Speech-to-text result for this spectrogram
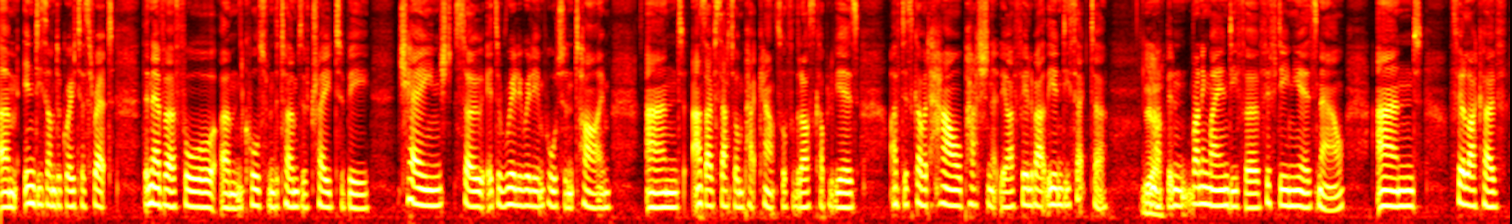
um, Indies under greater threat than ever for um, calls from the terms of trade to be changed. So it's a really, really important time. And as I've sat on PACT Council for the last couple of years, I've discovered how passionately I feel about the indie sector. Yeah. I've been running my indie for 15 years now and feel like I've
